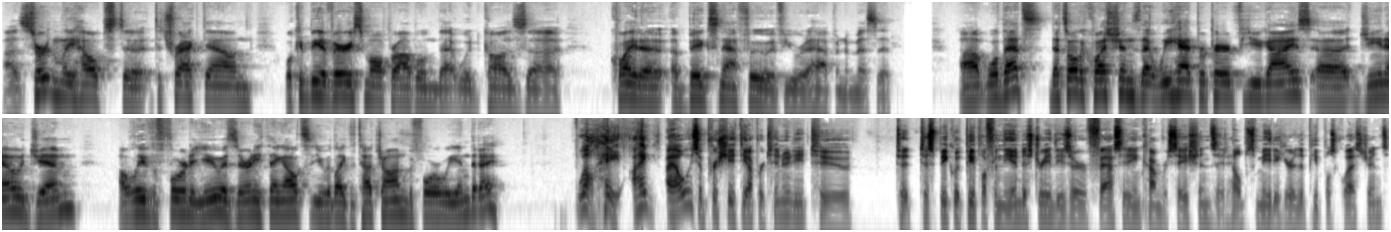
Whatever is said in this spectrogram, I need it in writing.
uh, certainly helps to to track down what could be a very small problem that would cause uh, quite a, a, big snafu if you were to happen to miss it. Uh, well, that's that's all the questions that we had prepared for you guys. Uh, Geno, Jim, I'll leave the floor to you. Is there anything else that you would like to touch on before we end today? Well, hey, I, I always appreciate the opportunity to to, to speak with people from the industry. These are fascinating conversations. It helps me to hear the people's questions.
